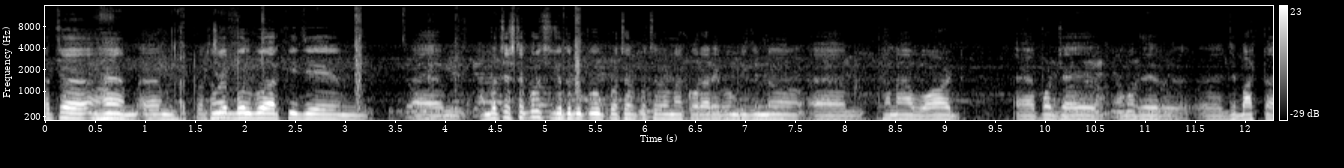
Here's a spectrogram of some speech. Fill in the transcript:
আচ্ছা হ্যাঁ প্রথমে বলব আর কি যে আমরা চেষ্টা করেছি যতটুকু প্রচার প্রচারণা করার এবং বিভিন্ন থানা ওয়ার্ড পর্যায়ে আমাদের যে বার্তা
